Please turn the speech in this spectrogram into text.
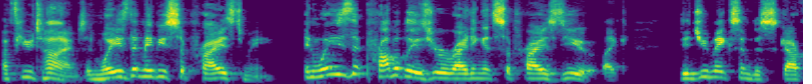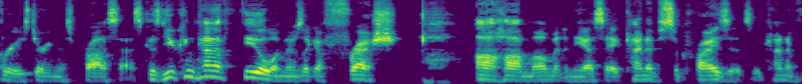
A few times in ways that maybe surprised me, in ways that probably as you were writing it surprised you. Like, did you make some discoveries during this process? Because you can kind of feel when there's like a fresh aha moment in the essay it kind of surprises it kind of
